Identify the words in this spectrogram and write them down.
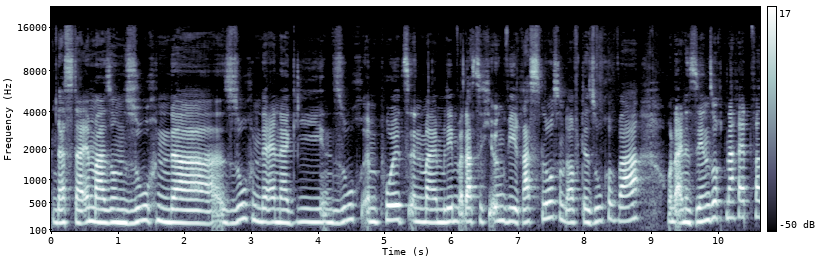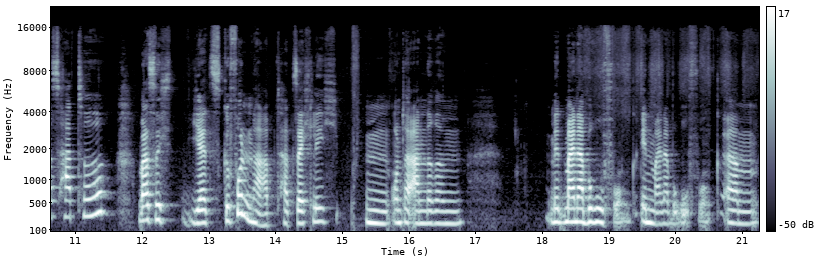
dass da immer so ein suchender, suchende Energie, ein Suchimpuls in meinem Leben war, dass ich irgendwie rastlos und auf der Suche war und eine Sehnsucht nach etwas hatte, was ich jetzt gefunden habe, tatsächlich mh, unter anderem mit meiner Berufung, in meiner Berufung. Ähm,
